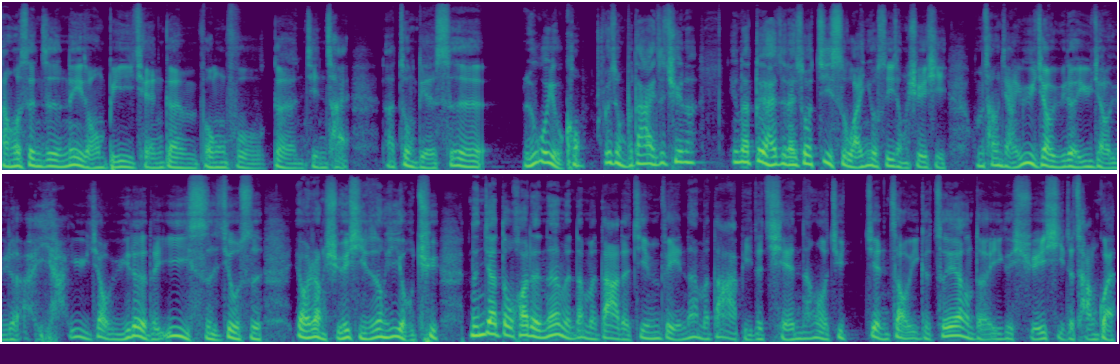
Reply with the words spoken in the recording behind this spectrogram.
然后甚至内容比以前更丰富、更精彩。那重点是，如果有空，为什么不带孩子去呢？因为那对孩子来说，既是玩又是一种学习。我们常讲寓教于乐，寓教于乐。哎呀，寓教于乐的意思就是要让学习的东西有趣。人家都花了那么那么大的经费，那么大笔的钱，然后去建造一个这样的一个学习的场馆，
